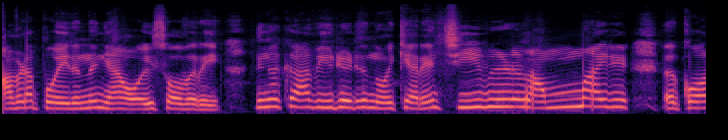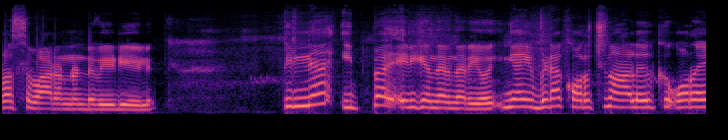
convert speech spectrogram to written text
അവിടെ പോയിരുന്ന് ഞാൻ വോയിസ് ഓവർ ചെയ്യും. നിങ്ങൾക്ക് ആ വീഡിയോ എടുത്ത് നോക്കിയറിയാം ചീവീടുള്ള അമ്മാതിരി കോറസ് പാടുന്നുണ്ട് വീഡിയോയിൽ പിന്നെ ഇപ്പം എനിക്ക് എന്താണെന്നറിയോ ഞാൻ ഇവിടെ കുറച്ച് നാളുകൾക്ക് കുറേ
